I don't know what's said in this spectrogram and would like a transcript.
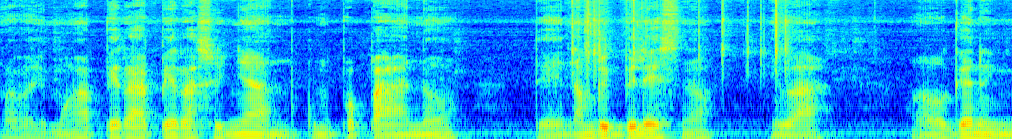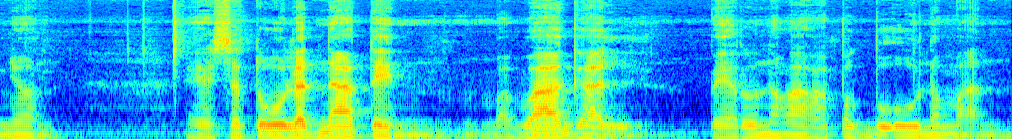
Okay, mga pira-piraso niyan kung paano. Then, ang bibilis, no? Di ba? O, ganun yun. Eh, sa tulad natin, mabagal, pero nakakapagbuo naman,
